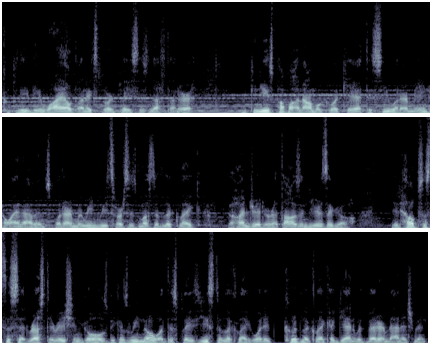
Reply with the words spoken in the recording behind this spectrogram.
completely wild, unexplored places left on Earth. We can use Papahanaumokuakea to see what our main Hawaiian Islands, what our marine resources must have looked like a hundred or a thousand years ago. It helps us to set restoration goals because we know what this place used to look like, what it could look like again with better management.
